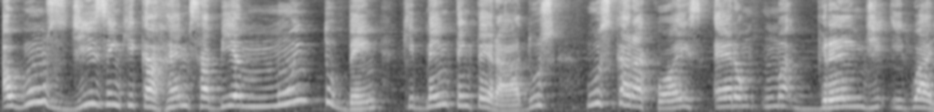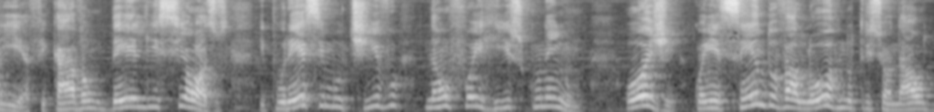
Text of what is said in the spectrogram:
Alguns dizem que Carême sabia muito bem que, bem temperados, os caracóis eram uma grande iguaria, ficavam deliciosos e por esse motivo não foi risco nenhum. Hoje, conhecendo o valor nutricional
